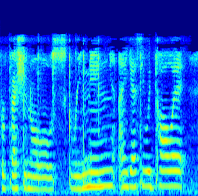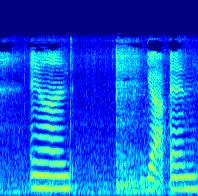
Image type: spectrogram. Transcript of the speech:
professional screening, I guess you would call it. And yeah, and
